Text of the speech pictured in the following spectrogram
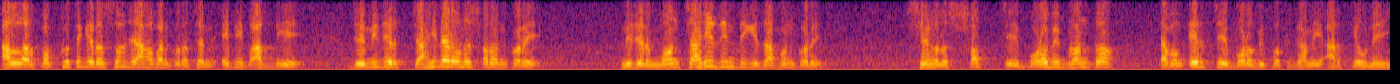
আল্লাহর পক্ষ থেকে রসুল যে আহ্বান করেছেন, এটি বাদ দিয়ে যে নিজের চাহিদার অনুসরণ করে, নিজের মন চাহি জিন্দিগি যাপন করে সে হলো সবচেয়ে বড় বিভ্রান্ত এবং এর চেয়ে বড় বিপথগামী আর কেউ নেই।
